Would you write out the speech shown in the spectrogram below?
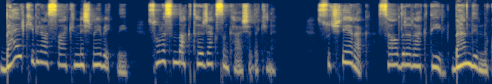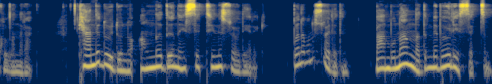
belki biraz sakinleşmeyi bekleyip sonrasında aktaracaksın karşıdakine. Suçlayarak, saldırarak değil, ben dilini kullanarak. Kendi duyduğunu, anladığını, hissettiğini söyleyerek. Bana bunu söyledin. Ben bunu anladım ve böyle hissettim.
